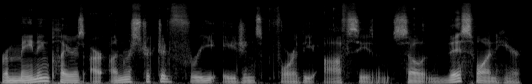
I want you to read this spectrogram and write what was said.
Remaining players are unrestricted free agents for the offseason. So, this one here,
